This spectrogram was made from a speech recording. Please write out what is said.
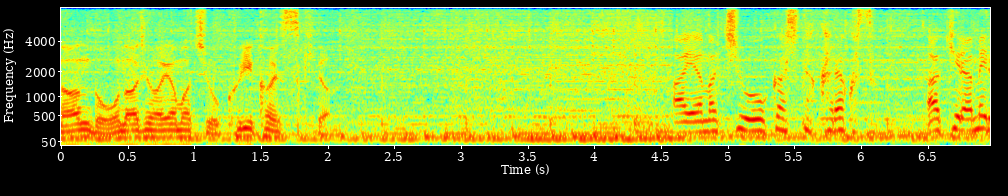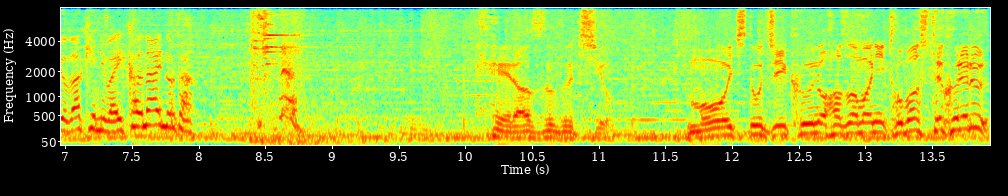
何度同じ過ちを繰り返す気だ。過ちを犯したからこそ諦めるわけにはいかないのだ。減らず口をもう一度時空の狭間に飛ばしてくれる。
